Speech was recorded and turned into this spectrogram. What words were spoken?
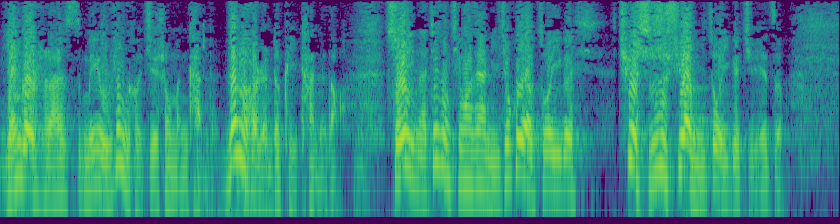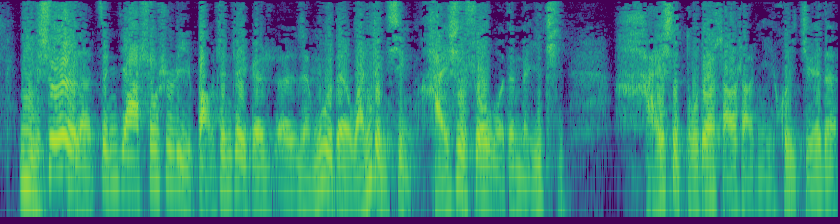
严格说它是没有任何接收门槛的，任何人都可以看得到。所以呢，这种情况下你就会要做一个，确实是需要你做一个抉择。你是为了增加收视率，保证这个呃人物的完整性，还是说我的媒体，还是多多少少你会觉得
